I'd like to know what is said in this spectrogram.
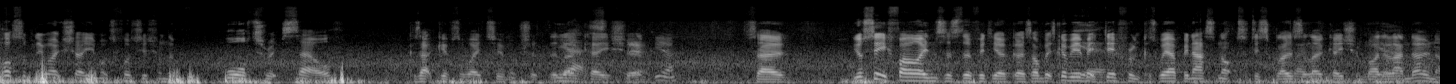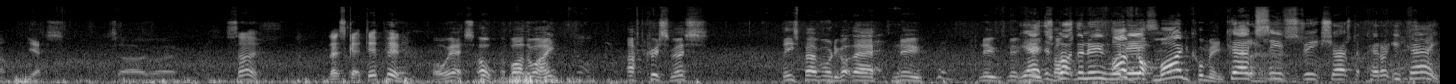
possibly won't show you much footage from the water itself because that gives away too much of the Yes. location. Yeah. So you'll see fines as the video goes on, but it's going to be a Yeah. bit different because we have been asked not to disclose the location by the landowner. Yes. So. Uh, So let's get dipping. oh yes. Oh, and by the way, after Christmas, these pair have already got their new, new, new. Yeah, new they've tops. got the new I've got mine coming. Courtesy of streetshirts.co.uk.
